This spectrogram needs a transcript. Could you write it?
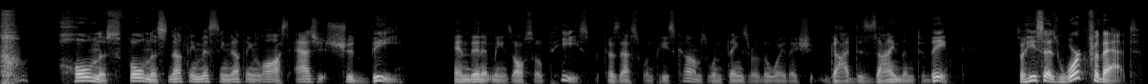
wholeness, fullness, nothing missing, nothing lost, as it should be. And then it means also peace, because that's when peace comes, when things are the way they should God designed them to be. So he says, work for that,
